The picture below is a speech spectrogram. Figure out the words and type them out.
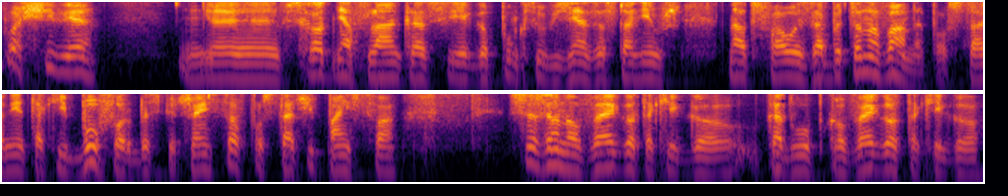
właściwie wschodnia flanka z jego punktu widzenia zostanie już na trwałe zabetonowane. Powstanie taki bufor bezpieczeństwa w postaci państwa sezonowego, takiego kadłubkowego, takiego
